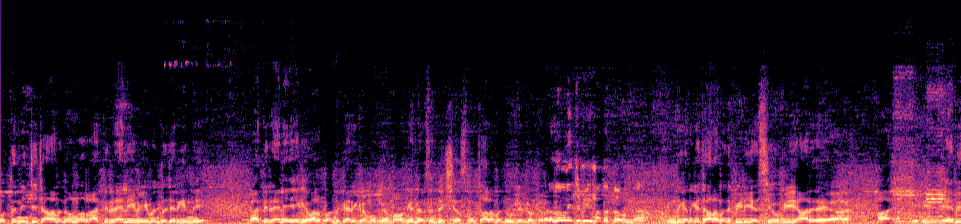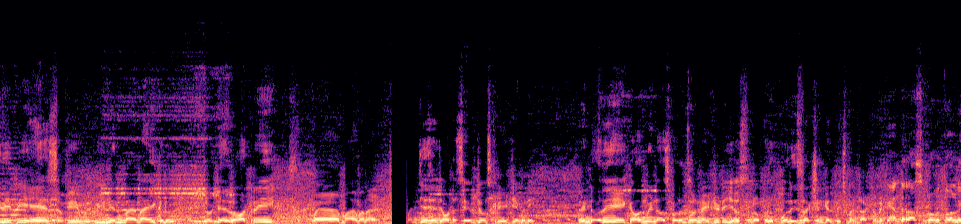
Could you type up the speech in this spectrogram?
పొద్దున్న నుంచి చాలామంది ఉన్నాం. రాత్రి ర్యాలీ వెయ్యి మందితో జరిగింది. రాత్రి ర్యాలీ అయ్యాక ఇవాళ బంద్ కార్యక్రమం. మేము మామూలుగా నిరసన దీక్ష చేస్తున్నాం. చాలామంది ఊళ్ళో ఉంటారు. ప్రజల నుంచి మీకు మద్దతు ఉందా? ఎందుకనకే చాలామంది PDSU BR ABVP ASF union నాయకులు రొటే రోటరీ మన పనిచేసే చోట సేఫ్ జోన్స్ క్రియేట్ చేయమని. రెండవది గవర్నమెంట్ హాస్పిటల్స్లో నైట్ డ్యూటీ చేస్తున్నప్పుడు పోలీస్ రక్షణ కల్పించమని డాక్టర్లకి. కేంద్ర రాష్ట్ర ప్రభుత్వాన్ని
